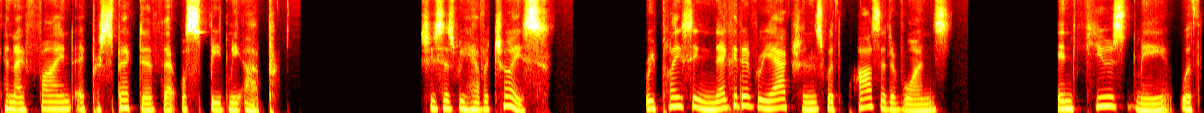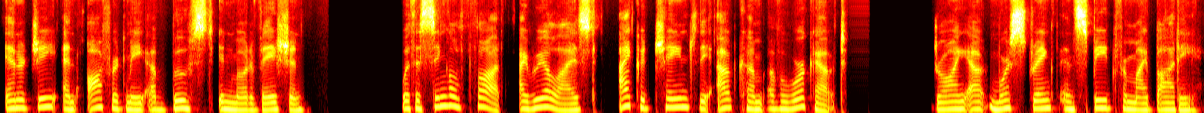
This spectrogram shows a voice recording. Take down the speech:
can I find a perspective that will speed me up? She says we have a choice. Replacing negative reactions with positive ones infused me with energy and offered me a boost in motivation. With a single thought, I realized I could change the outcome of a workout, drawing out more strength and speed from my body.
